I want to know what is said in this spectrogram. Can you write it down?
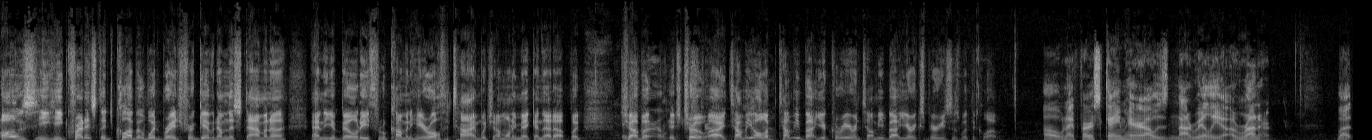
owes he, he credits the club at Woodbridge for giving him the stamina and the ability through coming here all the time, which I'm only making that up. But Chubba, true. it's true. All right, tell me all tell me about your career and tell me about your experiences with the club. Oh, when I first came here, I was not really a runner, but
